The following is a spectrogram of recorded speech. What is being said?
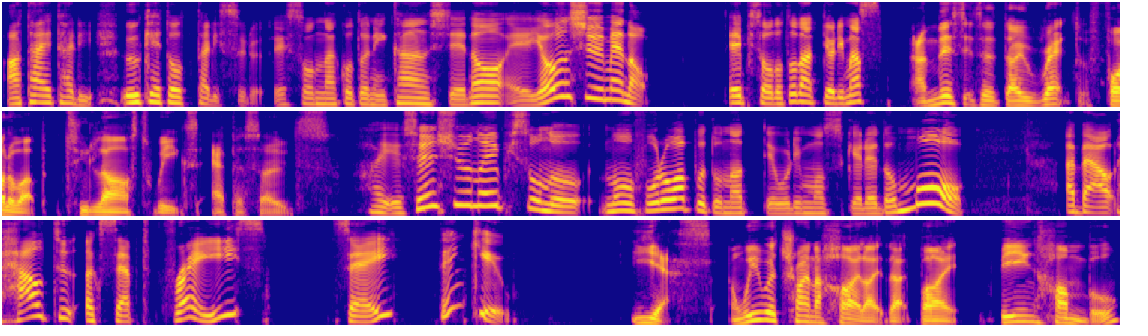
与えたり受け取ったりするえそんなことに関してのえ4週目のエピソードとなっております And this is a direct follow-up to last week's episodes. はいえ先週のエピソードのフォローアップとなっておりますけれども About how to accept praise say thank you Yes, and we were trying to highlight that by being humble,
